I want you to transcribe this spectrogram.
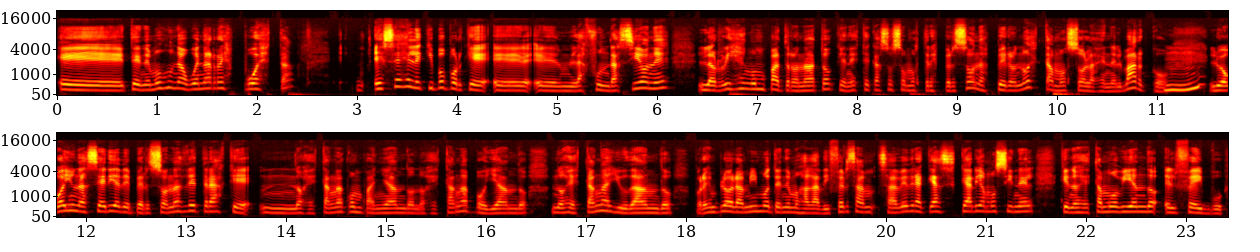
tenemos una buena respuesta ese es el equipo porque eh, las fundaciones lo rigen un patronato, que en este caso somos tres personas, pero no estamos solas en el barco. Mm. Luego hay una serie de personas detrás que mm, nos están acompañando, nos están apoyando, nos están ayudando. Por ejemplo, ahora mismo tenemos a Gadifer Saavedra, ¿qué, ¿qué haríamos sin él? Que nos está moviendo el Facebook.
